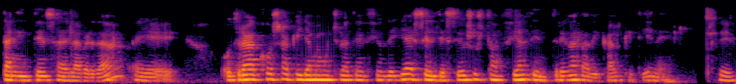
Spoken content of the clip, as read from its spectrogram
tan intensa de la verdad, eh, otra cosa que llama mucho la atención de ella es el deseo sustancial de entrega radical que tiene. Sí.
